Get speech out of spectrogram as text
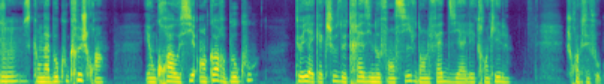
Mmh. Parce qu'on a beaucoup cru, je crois. Et on croit aussi encore beaucoup qu'il y a quelque chose de très inoffensif dans le fait d'y aller tranquille. Je crois que c'est faux.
